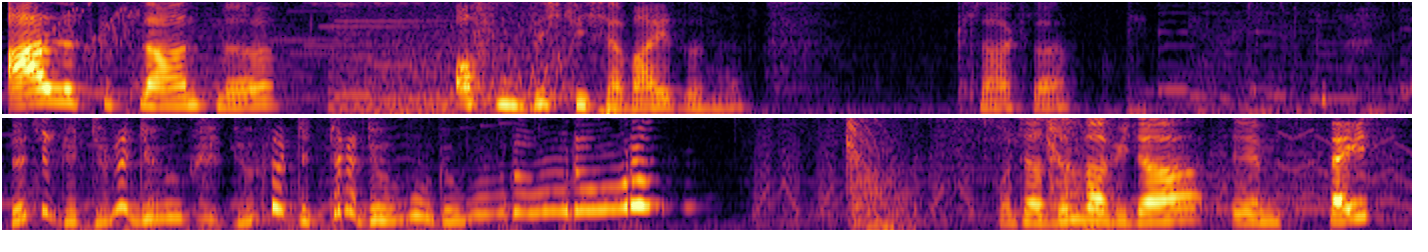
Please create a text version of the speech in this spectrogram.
alles geplant, ne? Offensichtlicherweise, ne? Klar, klar. Und da sind wir wieder im Space.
